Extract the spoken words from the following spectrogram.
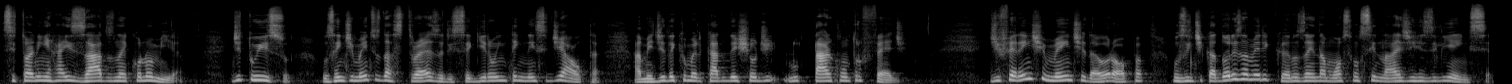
se tornem enraizados na economia. Dito isso, os rendimentos das Treasuries seguiram em tendência de alta, à medida que o mercado deixou de lutar contra o Fed. Diferentemente da Europa, os indicadores americanos ainda mostram sinais de resiliência.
